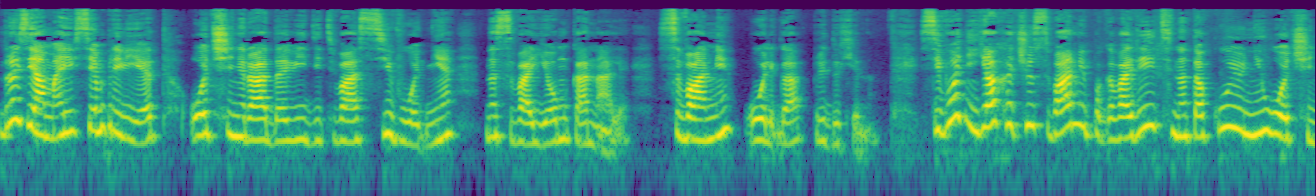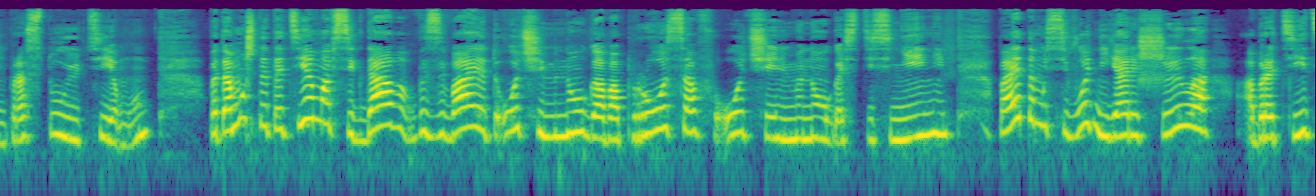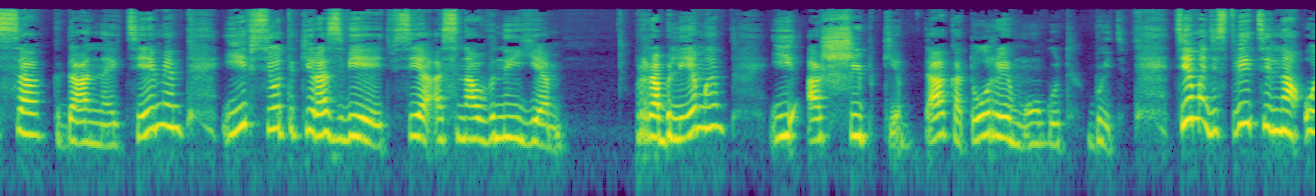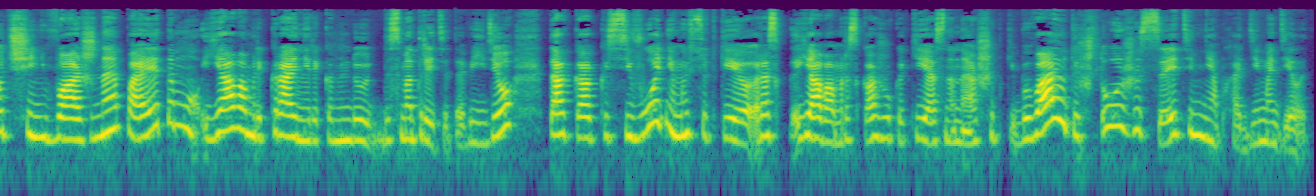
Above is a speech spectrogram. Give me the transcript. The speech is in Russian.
Друзья мои, всем привет! Очень рада видеть вас сегодня на своем канале. С вами Ольга Придухина. Сегодня я хочу с вами поговорить на такую не очень простую тему, потому что эта тема всегда вызывает очень много вопросов, очень много стеснений. Поэтому сегодня я решила обратиться к данной теме и все-таки развеять все основные проблемы и ошибки, да, которые могут быть. Тема действительно очень важная, поэтому я вам крайне рекомендую досмотреть это видео, так как сегодня мы все-таки, я вам расскажу, какие основные ошибки бывают и что же с этим необходимо делать.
